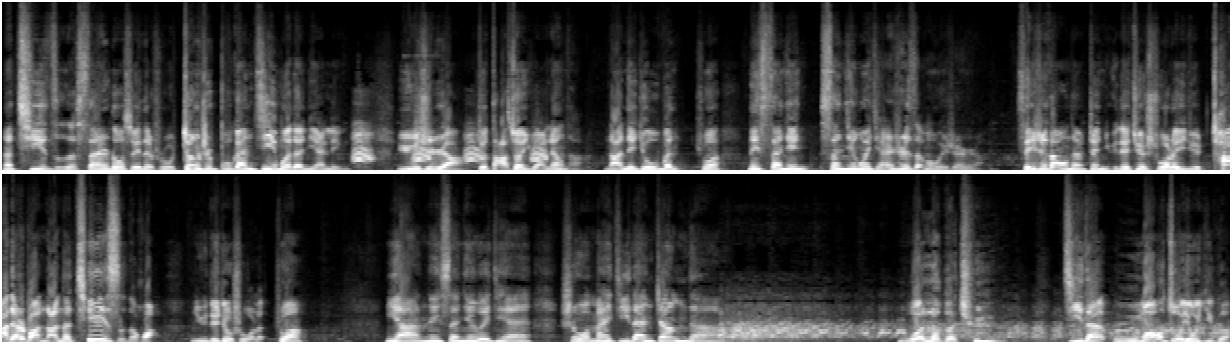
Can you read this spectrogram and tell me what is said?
那妻子三十多岁的时候，正是不甘寂寞的年龄。于是啊，就打算原谅他。男的就问说：“那三千三千块钱是怎么回事啊？”谁知道呢？这女的却说了一句差点把男的气死的话。女的就说了：“说。”呀，那三千块钱是我卖鸡蛋挣的。我勒个去！鸡蛋五毛左右一个，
